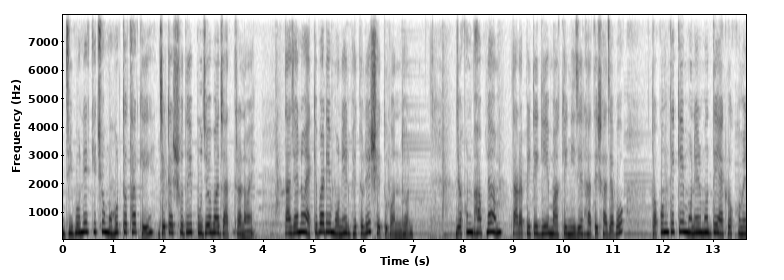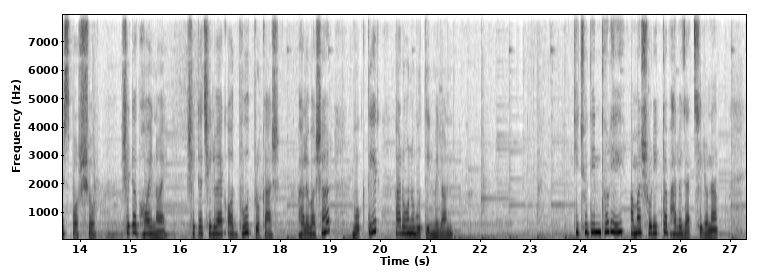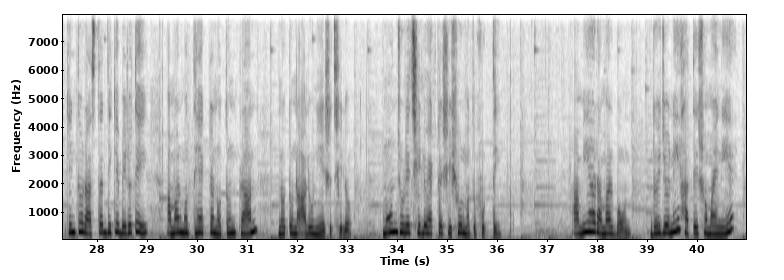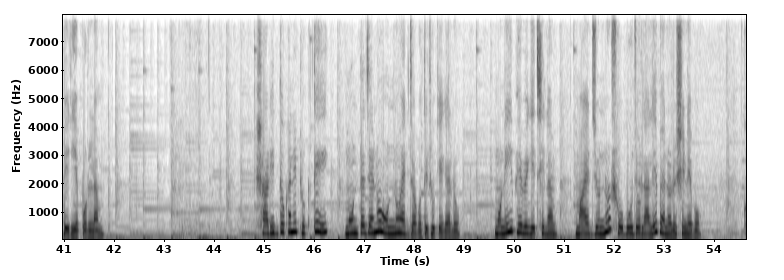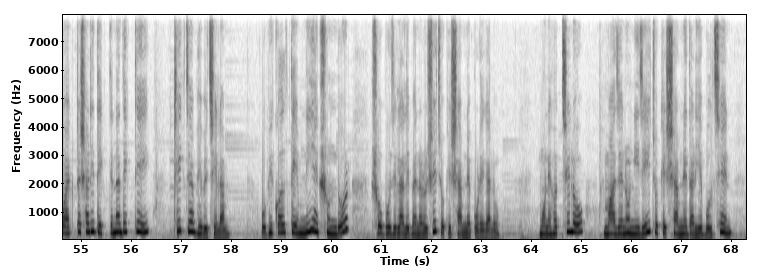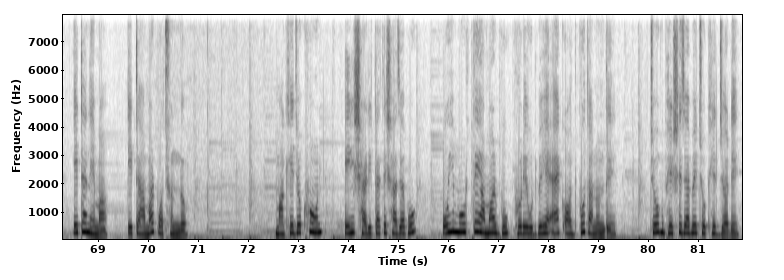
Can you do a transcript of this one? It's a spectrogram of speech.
জীবনের কিছু মুহূর্ত থাকে যেটা শুধুই পুজো বা যাত্রা নয়, তা যেন একেবারে মনের ভেতরে সেতুবন্ধন। যখন ভাবলাম তারাপীঠে গিয়ে মাকে নিজের হাতে সাজাবো, তখন থেকেই মনের মধ্যে এক রকমের স্পর্শ। সেটা ভয় নয়, সেটা ছিল এক অদ্ভুত প্রকাশ, ভালোবাসার, ভক্তির আর অনুভূতির মিলন। কিছুদিন ধরেই আমার শরীরটা ভালো যাচ্ছিল না। কিন্তু রাস্তার দিকে বেরোতেই আমার মধ্যে একটা নতুন প্রাণ, নতুন আলো নিয়ে এসেছিল। মন জুড়ে ছিল একটা শিশুর মতো ফুর্তি। আমি আর আমার বোন দুইজনেই হাতে সময় নিয়ে বেরিয়ে পড়লাম। শাড়ির দোকানে ঢুকতেই মনটা যেন অন্য এক জগতে ঢুকে গেল। মনেই ভেবে গেছিলাম, মায়ের জন্য সবুজ ও লালে বেনারসি নেব। কয়েকটা শাড়ি দেখতে না দেখতেই ঠিক যা ভেবেছিলাম। অবিকল তেমনি এক সুন্দর সবুজ লালে বেনারসি চোখের সামনে পড়ে গেল। মনে হচ্ছিল মা যেন নিজেই চোখের সামনে দাঁড়িয়ে বলছেন, এটা নে মা, এটা আমার পছন্দ। মাকে যখন এই শাড়িটাতে সাজাবো, ওই মুহূর্তে আমার বুক ভরে উঠবে এক অদ্ভুত আনন্দে। চোখ ভেসে যাবে চোখের জলে।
